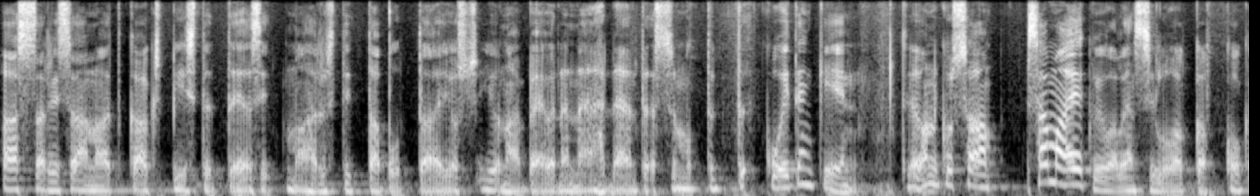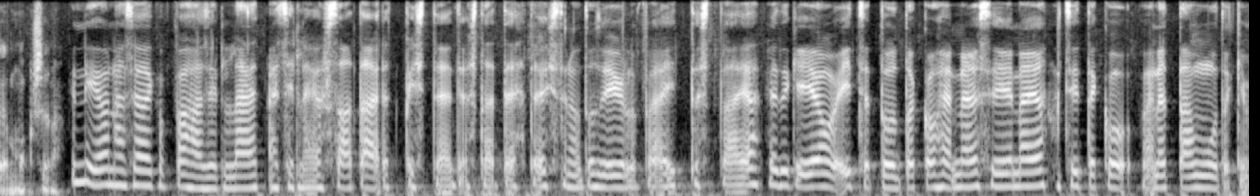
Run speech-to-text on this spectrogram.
Assari sanoo, että kaksi pistettä ja sitten mahdollisesti taputtaa, jos jonain päivänä nähdään tässä. Mutta kuitenkin se on niin sama, sama ekvivalenssiluokka kokemuksena. Niin onhan se aika paha sillä, että sillä jos saa täydet pisteet jostain tehtävistä, niin on tosi ylpeä itsestään ja jotenkin jo itse tunto kohenee siinä. Ja, mutta sitten kun menettää muutakin,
